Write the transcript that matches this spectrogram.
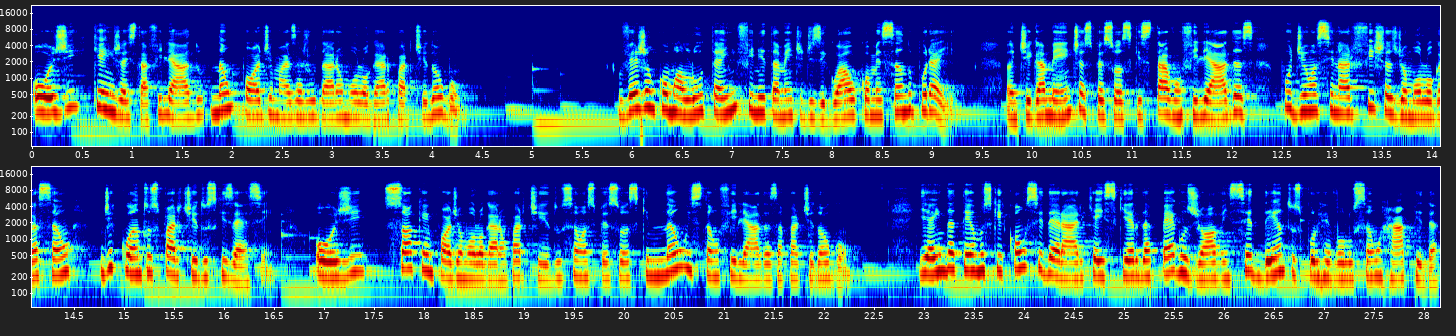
Hoje, quem já está filiado não pode mais ajudar a homologar partido algum. Vejam como a luta é infinitamente desigual, começando por aí. Antigamente, as pessoas que estavam filiadas podiam assinar fichas de homologação de quantos partidos quisessem. Hoje, só quem pode homologar um partido são as pessoas que não estão filiadas a partido algum. E ainda temos que considerar que a esquerda pega os jovens sedentos por revolução rápida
